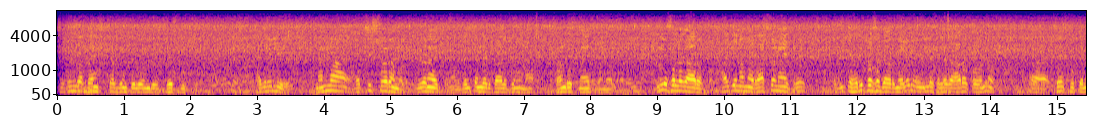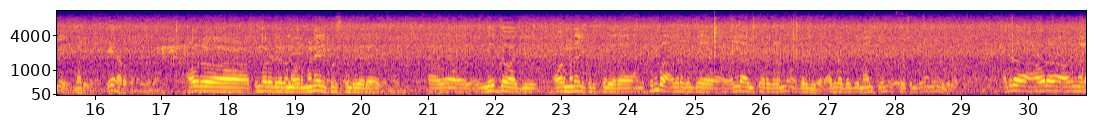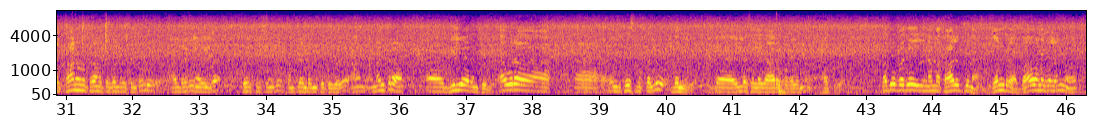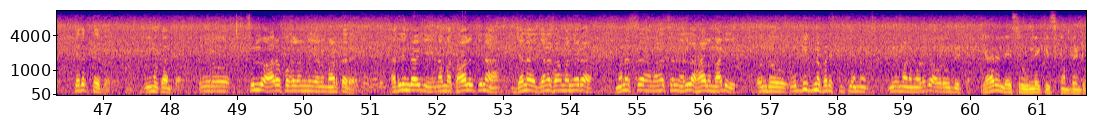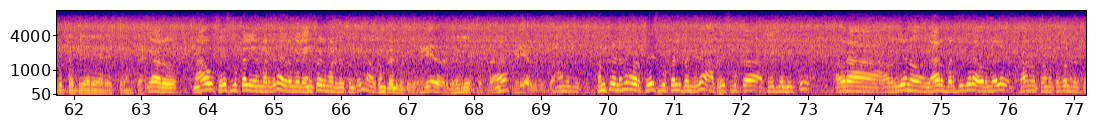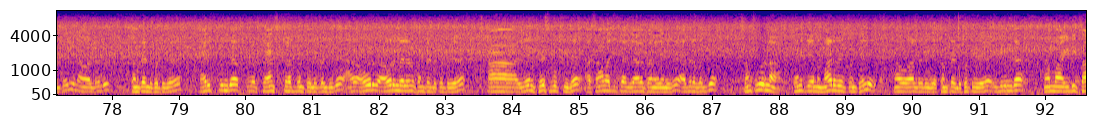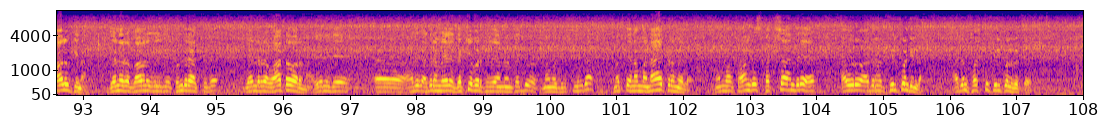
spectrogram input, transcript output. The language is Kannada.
ಫ್ಯಾನ್ಸ್ ಕ್ಲಬ್ ಅಂತೇಳಿ ಒಂದು ಫೇಸ್ಬುಕ್ ಅದರಲ್ಲಿ ನಮ್ಮ ರಕ್ಷಿಸುವರ ಅವರು ಯುವ ನಾಯಕರು ನಮ್ಮ ಬೆಳ್ತಂಗಡಿ ತಾಲೂಕಿನ ನಾ- ಕಾಂಗ್ರೆಸ್ ನಾಯಕರ ಮೇಲೆ ಇಲ್ಲ ಸಲ್ಲದ ಆರೋಪ. ಹಾಗೆ ನಮ್ಮ ರಾಷ್ಟ್ರ ನಾಯಕರು ಡಿ ಕೆ ಹರಿಪ್ರಸಾದ್ ಅವರ ಮೇಲೆ ಇಲ್ಲ ಸಲ್ಲದ ಆರೋಪವನ್ನು ಫೇಸ್ಬುಕ್ಕಲ್ಲಿ ಮಾಡಿದ್ದಾರೆ. ಏನು ಆರೋಪ ಮಾಡಿದ್ದಾರೆ? ಅವರು ಕುಮಾರೊಡೆಯವರನ್ನು ಅವರ ಮನೆಯಲ್ಲಿ ಕೂರಿಸ್ಕೊಂಡಿದ್ದಾರೆ. ವಿರುದ್ಧವಾಗಿ ಅವರ ಮನೆಯಲ್ಲಿ ಕೂರಿಸ್ಕೊಂಡಿದ್ದಾರೆ. ಅಂದ್ರೆ ತುಂಬ ಅದರ ಬಗ್ಗೆ ಎಲ್ಲ ವಿಚಾರಗಳನ್ನು ಬರೆದಿದ್ದಾರೆ. ಅದರ ಬಗ್ಗೆ ಮಾಹಿತಿಯನ್ನು ಸ್ಟೇಷನ್ಗೆ ನೀಡಿದ್ದಾರೆ. ಅದರ ಅವರ ಅವರ ಮೇಲೆ ಕಾನೂನು ಕ್ರಮ ತಗೊಳ್ಬೇಕು ಅಂತೇಳಿ ಆಲ್ರೆಡಿ ನಾವೀಗ ಪೊಲೀಸ್ ಸ್ಟೇಷನ್ಗೆ ಕಂಪ್ಲೇಂಟನ್ನು ಕೊಟ್ಟಿದ್ದೇವೆ. ನಂತರ ಗಿಲಿಯರ್ ಅಂತೇಳಿ ಅವರ ಒಂದು ಫೇಸ್ಬುಕ್ಕಲ್ಲೂ ಬಂದಿದೆ. ಇಲ್ಲ ಸಲ್ಲದ ಆರೋಪಗಳನ್ನು ಹಾಕಿದ್ದಾರೆ. ಪದೇ ಪದೇ ಈ ನಮ್ಮ ತಾಲೂಕಿನ ಜನರ ಭಾವನೆಗಳನ್ನು ಕೆದಕ್ತಾ ಇದ್ದಾರೆ ಈ ಮುಖಾಂತರ. ಇವರು ಸುಳ್ಳು ಆರೋಪಗಳನ್ನು ಏನು ಮಾಡ್ತಾರೆ? ಅದರಿಂದಾಗಿ ನಮ್ಮ ತಾಲೂಕಿನ ಜನ, ಜನಸಾಮಾನ್ಯರ ಮನಸ್ಸ, ಮನಸ್ಸನ್ನೆಲ್ಲ ಹಾಳು ಮಾಡಿ ಒಂದು ಉದ್ವಿಗ್ನ ಪರಿಸ್ಥಿತಿಯನ್ನು ನಿರ್ಮಾಣ ಮಾಡೋದು ಅವರ ಉದ್ದೇಶ. ಯಾರೆಲ್ಲ ಹೆಸರು ಉಲ್ಲೇಖಿಸಿ ಕಂಪ್ಲೇಂಟ್ ಕೊಟ್ಟದ್ದು? ಯಾರು ಯಾರ ಹೆಸರು ಅಂತ? ಯಾರು? ನಾವು ಫೇಸ್ಬುಕ್ಕಲ್ಲಿ ಏನು ಮಾಡಿದರೆ ಅದರ ಮೇಲೆ ಎಂಕ್ವೈರಿ ಮಾಡಬೇಕು ಅಂತೇಳಿ ನಾವು ಕಂಪ್ಲೇಂಟ್ ಕೊಟ್ಟಿದ್ದೇವೆ. ಕಂಪ್ಲೇಂಟ್ ಅಂದರೆ ಅವರ ಫೇಸ್ಬುಕ್ಕಲ್ಲಿ ಬಂದಿದೆ. ಆ ಫೇಸ್ಬುಕ್ ಪೇಜನ್ನು ಇಟ್ಟು ಅವರ ಅವ್ರು ಏನು ಯಾರು ಬರೆದಿದ್ದಾರೆ ಅವ್ರ ಮೇಲೆ ಕಾನೂನು ಕ್ರಮ ತಗೊಳ್ಬೇಕು ಅಂತೇಳಿ ನಾವು ಆಲ್ರೆಡಿ ಕಂಪ್ಲೇಂಟ್ ಕೊಟ್ಟಿದ್ದೇವೆ. ಹರಿಶ್ಪುಂಜ ಫ್ಯಾನ್ಸ್ ಕ್ಲಬ್ ಅಂತೇಳಿ ಬಂದಿದೆ. ಅವ್ರ ಅವ್ರ ಮೇಲೂ ಕಂಪ್ಲೇಂಟ್ ಕೊಟ್ಟಿದ್ದೇವೆ. ಆ ಏನು ಫೇಸ್ಬುಕ್ ಇದೆ ಆ ಸಾಮಾಜಿಕ ಜಾಲತಾಣ ಏನಿದೆ ಅದರ ಬಗ್ಗೆ ಸಂಪೂರ್ಣ ತನಿಖೆಯನ್ನು ಮಾಡಬೇಕು ಅಂತೇಳಿ ನಾವು ಆಲ್ರೆಡಿ ಈಗ ಕಂಪ್ಲೇಂಟ್ ಕೊಟ್ಟಿದ್ದೇವೆ. ಇದರಿಂದ ನಮ್ಮ ಇಡೀ ತಾಲೂಕಿನ ಜನರ ಭಾವನೆಗಳಿಗೆ ತೊಂದರೆ ಆಗ್ತದೆ. ಜನರ ವಾತಾವರಣ ಏನಿದೆ ಅದಕ್ಕೆ ಅದರ ಮೇಲೆ ಧಕ್ಕೆ ಬರ್ತದೆ ಅನ್ನುವಂಥದ್ದು ನಮ್ಮ ದೃಷ್ಟಿಯಿಂದ ಮತ್ತು ನಮ್ಮ ನಾಯಕರ ಮೇಲೆ. ನಮ್ಮ ಕಾಂಗ್ರೆಸ್ ಪಕ್ಷ ಅಂದರೆ ಅವರು ಅದನ್ನು ತಿಳ್ಕೊಂಡಿಲ್ಲ. ಅದನ್ನು ಫಸ್ಟು ತಿಳ್ಕೊಳ್ಬೇಕು ಅವರು.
